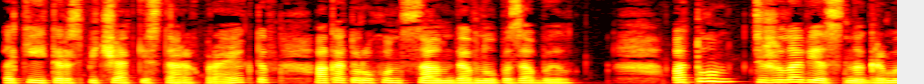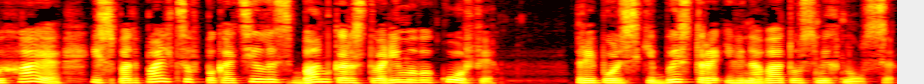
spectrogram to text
какие-то распечатки старых проектов, о которых он сам давно позабыл. Потом, тяжеловесно громыхая, из-под пальцев покатилась банка растворимого кофе. Трипольский быстро и виновато усмехнулся.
